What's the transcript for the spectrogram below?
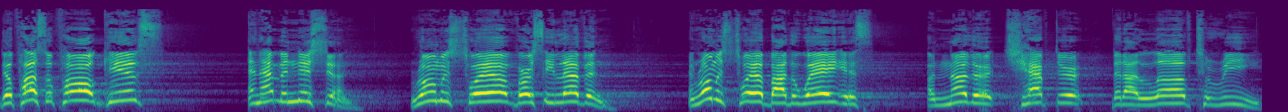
The Apostle Paul gives an admonition. Romans 12, verse 11. And Romans 12, by the way, is another chapter that I love to read.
